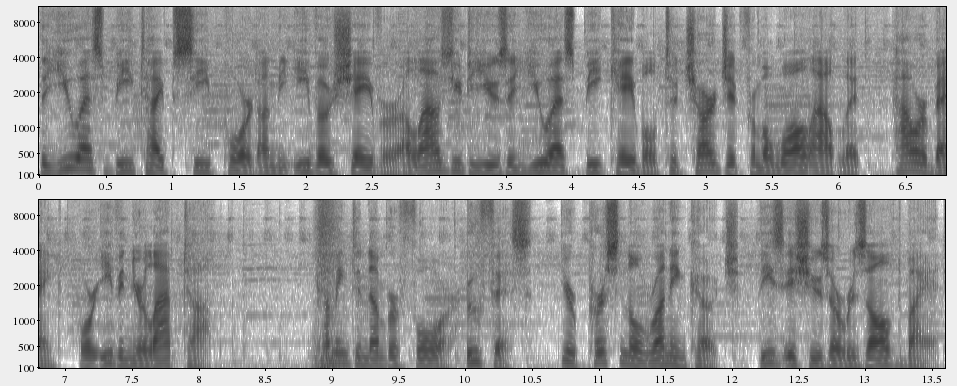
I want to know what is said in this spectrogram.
The USB Type-C port on the Evo Shaver allows you to use a USB cable to charge it from a wall outlet, power bank, or even your laptop. Coming to number 4. Rufus, your personal running coach, these issues are resolved by it.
